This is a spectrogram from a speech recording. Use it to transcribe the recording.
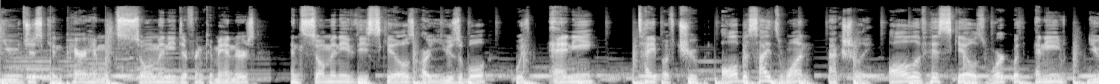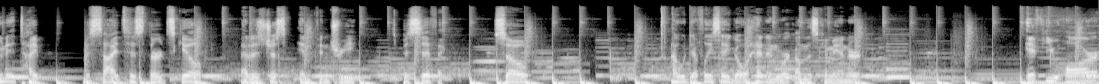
you just can pair him with so many different commanders, and so many of these skills are usable with any type of troop, all besides one, actually. All of his skills work with any unit type besides his third skill that is just infantry specific. So I would definitely say go ahead and work on this commander. If you are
